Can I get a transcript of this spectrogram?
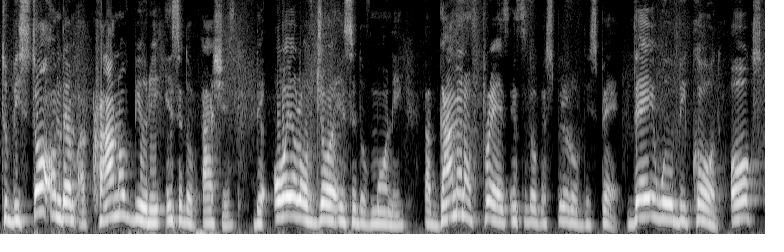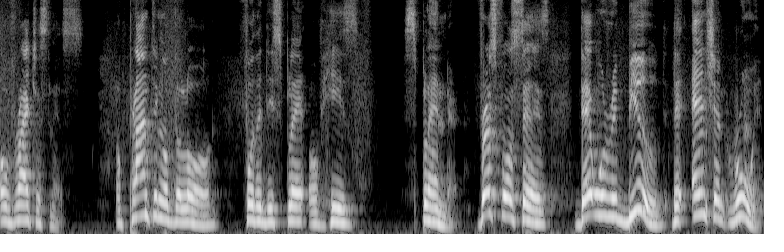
to bestow on them a crown of beauty instead of ashes, the oil of joy instead of mourning, a garment of praise instead of a spirit of despair. They will be called oaks of righteousness, a planting of the Lord for the display of his splendor. Verse 4 says, They will rebuild the ancient ruin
